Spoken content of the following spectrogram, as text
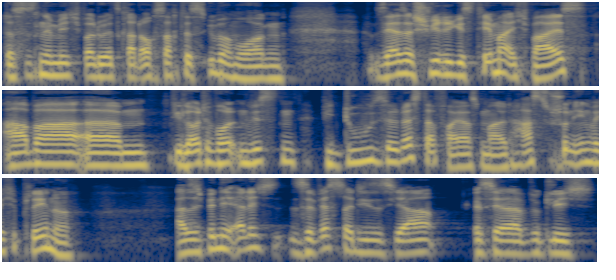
Das ist nämlich, weil du jetzt gerade auch sagtest, übermorgen. Sehr, sehr schwieriges Thema, ich weiß, aber ähm, die Leute wollten wissen, wie du Silvester feierst, Malte. Hast du schon irgendwelche Pläne? Also ich bin dir ehrlich, Silvester dieses Jahr ist ja wirklich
